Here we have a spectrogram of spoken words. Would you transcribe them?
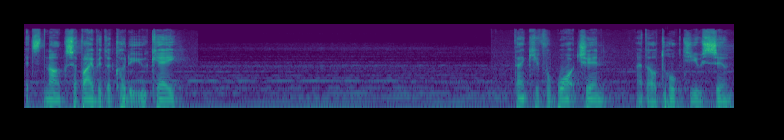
It's narcsurvivor.co.uk. Thank you for watching and I'll talk to you soon.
